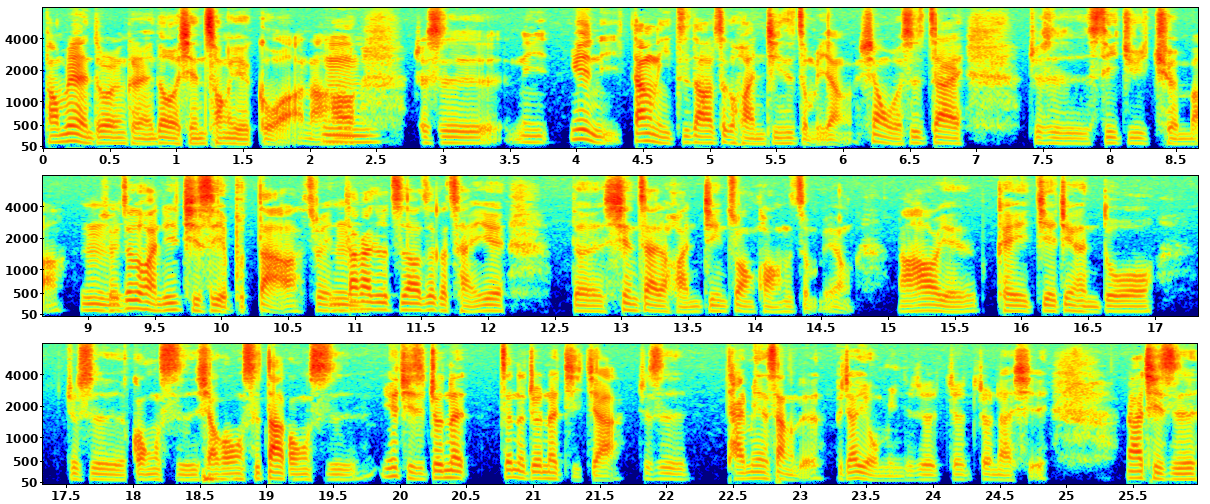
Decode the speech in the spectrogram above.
旁边很多人可能都有先创业过啊，然后就是你，因为你当你知道这个环境是怎么样，像我是在就是 CG 圈吧，嗯，所以这个环境其实也不大，所以你大概就知道这个产业的现在的环境状况是怎么样，然后也可以借鉴很多。就是公司、小公司、大公司，因为其实就那真的就那几家，就是台面上的比较有名的，就就就那些。那其实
